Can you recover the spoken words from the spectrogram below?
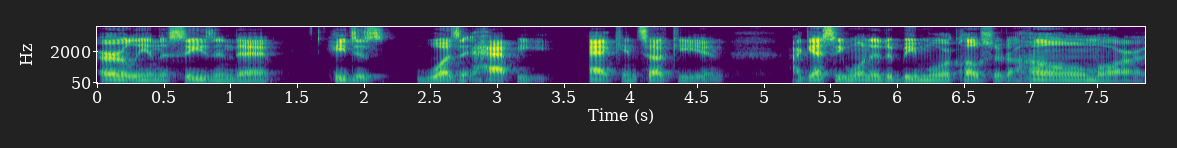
early in the season that he just wasn't happy at Kentucky and I guess he wanted to be more closer to home or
